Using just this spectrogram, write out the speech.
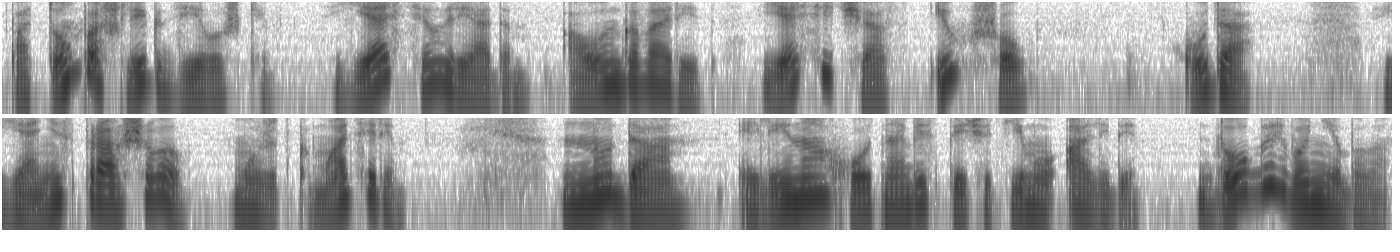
Потом пошли к девушке. Я сел рядом, а он говорит, я сейчас, и ушел. Куда? Я не спрашивал. Может, к матери? Ну да, Элина охотно обеспечит ему алиби. Долго его не было.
